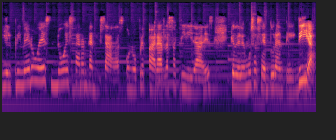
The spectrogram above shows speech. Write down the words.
Y el primero es no estar organizadas o no preparar las actividades que debemos hacer durante el día,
